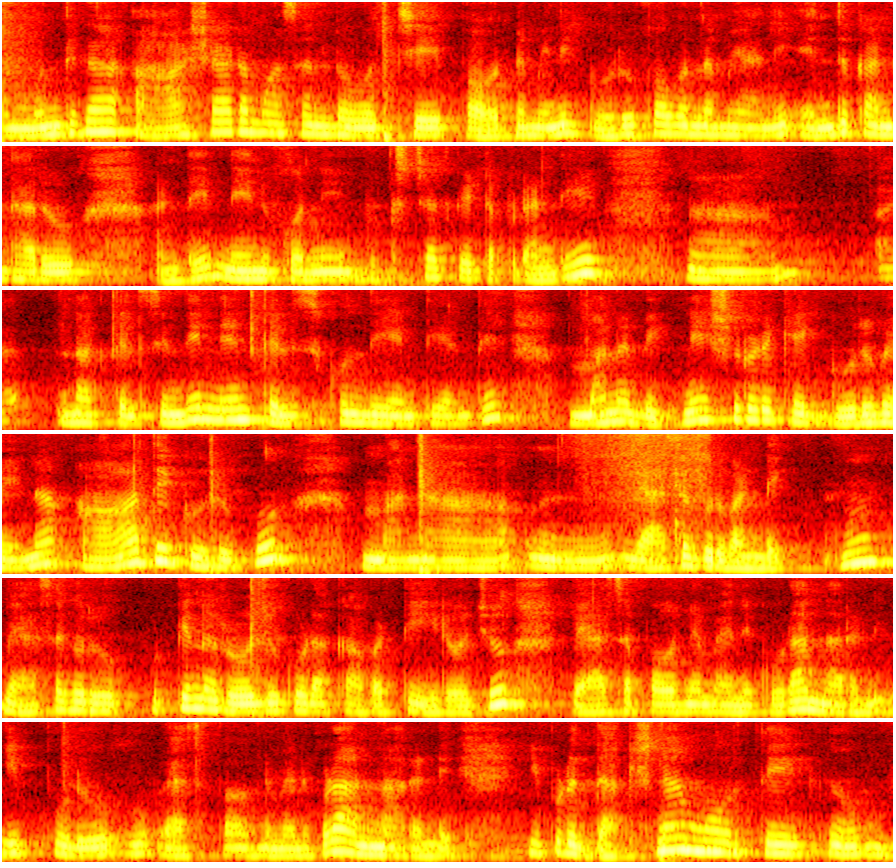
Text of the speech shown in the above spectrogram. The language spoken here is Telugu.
ముందుగా ఆషాఢ మాసంలో వచ్చే పౌర్ణమిని గురు పౌర్ణమి అని ఎందుకంటారు? అంటే నేను కొన్ని బుక్స్ చదివేటప్పుడు అండి నాకు తెలిసింది నేను తెలుసుకుంది ఏంటి అంటే మన విఘ్నేశ్వరుడికి గురువైన ఆది గురువు మన వ్యాస గురువు అండి. వ్యాసగురువు పుట్టినరోజు కూడా కాబట్టి ఈరోజు వ్యాస పౌర్ణమి అని కూడా అన్నారండి. ఇప్పుడు వ్యాస పౌర్ణమి అని కూడా అన్నారండి. ఇప్పుడు దక్షిణామూర్తి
